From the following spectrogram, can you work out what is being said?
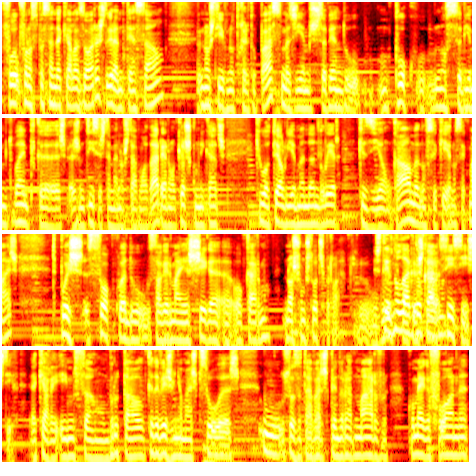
for, foram-se passando aquelas horas de grande tensão. Não estive no Terreiro do Passo, mas íamos sabendo um pouco, não se sabia muito bem, porque as, as, notícias também não estavam a dar, eram aqueles comunicados que o hotel ia mandando ler, que diziam calma, não sei o quê, não sei o que mais. Depois, só quando o Salgueiro Maia chega eh, ao Carmo, nós fomos todos para lá. O Esteve no Largo do estava, Carmo? Sim, sim, estive. Aquela emoção brutal, cada vez vinham mais pessoas. O Sousa Tavares pendurado numa árvore com megafone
